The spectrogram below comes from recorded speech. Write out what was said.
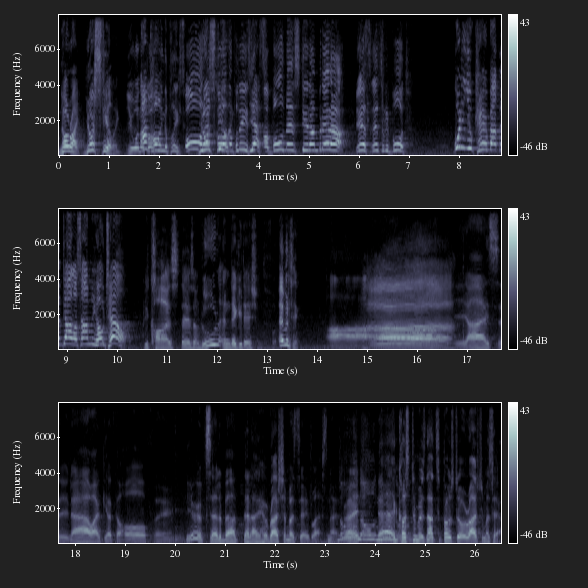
No right. You're stealing. You wanna I'm call- calling the police. Oh, You're let's call stealing. the police. Yes. A bold man steal umbrella. Yes, let's report. What do you care about the Dallas Omni Hotel? Because there's a rule and regulation for everything. Ah. Ah. Yeah, I see. Now I get the whole thing. You're upset about that I Hiroshima saved last night, No, right? no, no, Yeah, no. customer's not supposed to irasshaimase.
